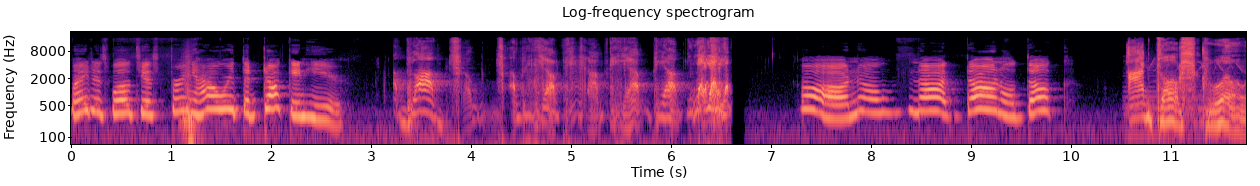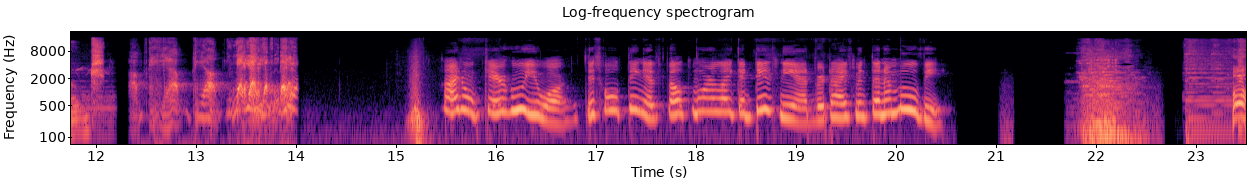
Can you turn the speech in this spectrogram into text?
Might as well just bring Howard the Duck in here. Oh no, not Donald Duck. Uncle Scrooge. I don't care who you are. This whole thing has felt more like a Disney advertisement than a movie. Ho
